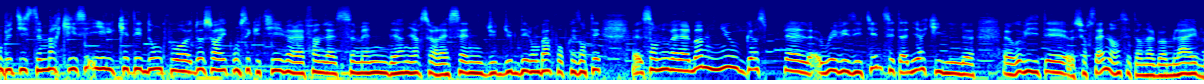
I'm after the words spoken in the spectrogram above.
Trompettiste Marquis Hill, qui était donc pour deux soirées consécutives à la fin de la semaine dernière sur la scène du Duc des Lombards pour présenter euh, son nouvel album New Gospel Revisited, c'est-à-dire qu'il euh, revisitait euh, sur scène, hein, c'est un album live,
